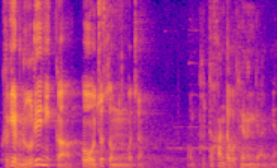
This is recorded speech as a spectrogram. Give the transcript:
그게 룰이니까 그거 어쩔 수 없는 거죠. 어, 부탁한다고 되는 게 아니야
